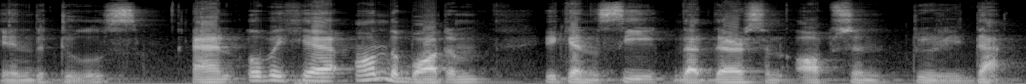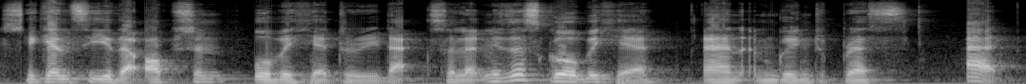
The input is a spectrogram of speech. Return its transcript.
in the tools and over here on the bottom, you can see that there's an option to redact. You can see the option over here to redact. So let me just go over here and I'm going to press add.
